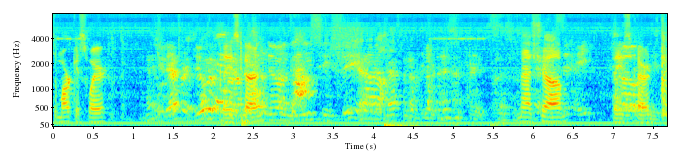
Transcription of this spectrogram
Demarcus Ware. You'd ever do it Base card. doing the ECC, I would definitely participate. Matt Schaub. Base card. Oh,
